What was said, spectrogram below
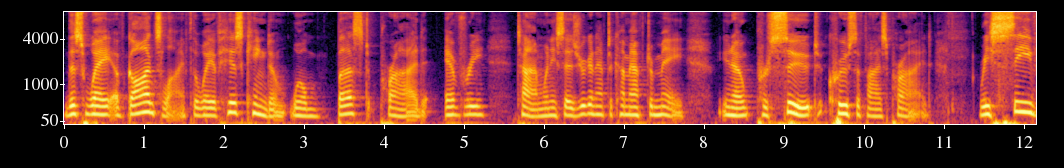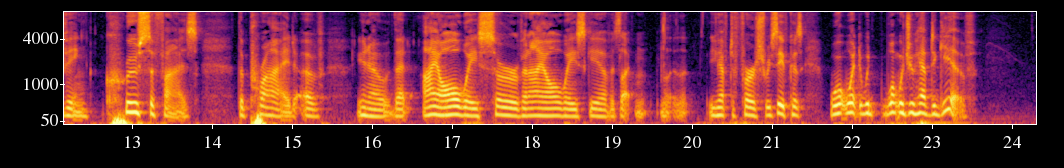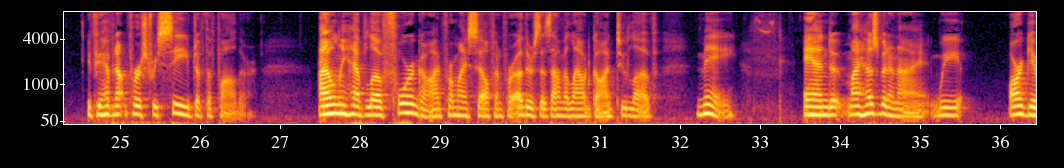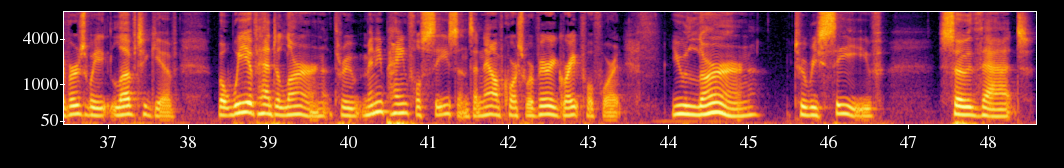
This way of God's life, the way of His kingdom, will bust pride every time when he says, You're going to have to come after me. You know, pursuit crucifies pride, receiving crucifies the pride of, you know, that I always serve and I always give. It's like mm, you have to first receive because what, what, would, what would you have to give if you have not first received of the Father? I only have love for God, for myself, and for others as I've allowed God to love me. And my husband and I, we are givers, we love to give, but we have had to learn through many painful seasons, and now, of course, we're very grateful for it. You learn to receive so that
